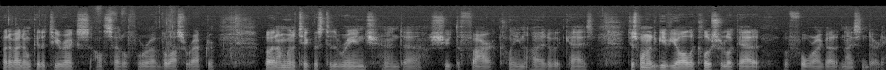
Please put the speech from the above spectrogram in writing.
but if I don't get a T-Rex, I'll settle for a Velociraptor. But I'm going to take this to the range and uh, shoot the fire clean out of it, guys. Just wanted to give you all a closer look at it before I got it nice and dirty.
